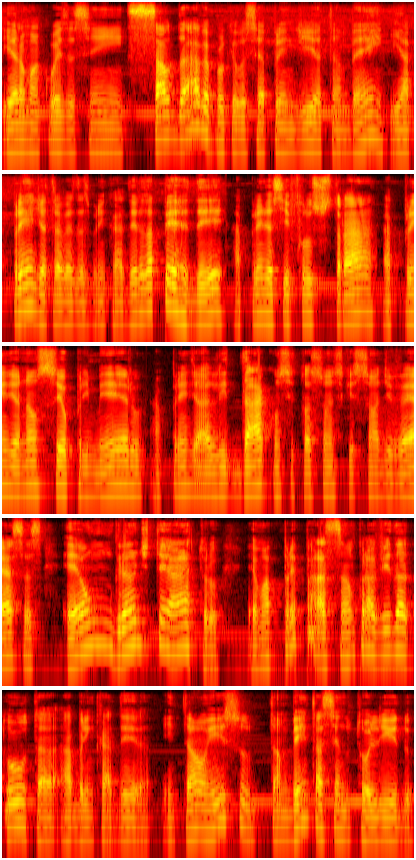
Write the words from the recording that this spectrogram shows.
e era uma coisa assim saudável porque você aprendia também e aprende através das brincadeiras a perder, aprende a se frustrar, aprende a não ser o primeiro, aprende a lidar com situações que são adversas. É um grande teatro é uma preparação para a vida adulta a brincadeira. Então isso também está sendo tolhido.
